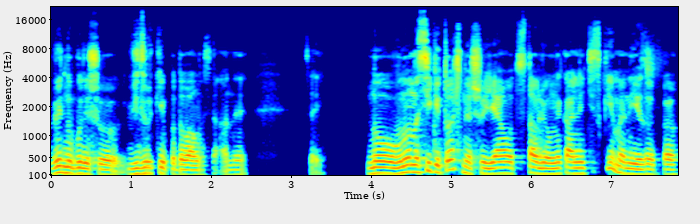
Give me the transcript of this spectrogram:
Видно буде, що від руки подавалося, а не цей. Ну, воно настільки точне, що я от ставлю уникальні тіски, в мене є зразка.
